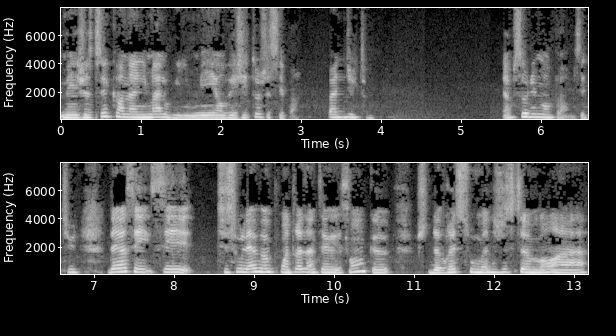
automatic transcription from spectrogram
Mais je sais qu'en animal, oui. Mais en végétaux, je sais pas. Pas du tout. Absolument pas. C'est tu. D'ailleurs, c'est c'est tu soulèves un point très intéressant que je devrais soumettre justement à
